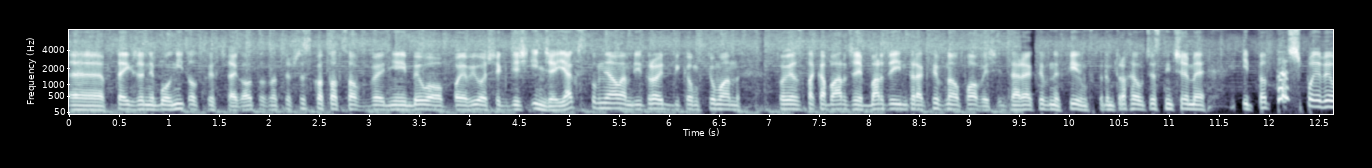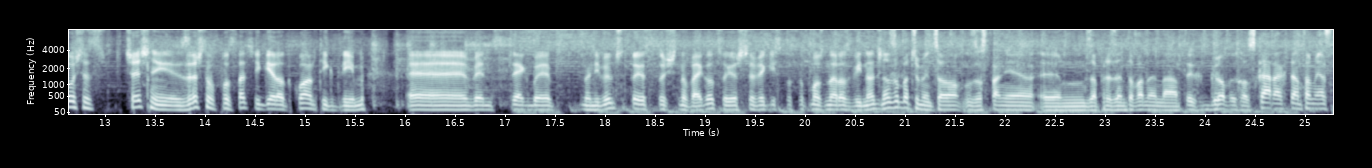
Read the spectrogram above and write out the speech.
e, w tej grze nie było nic odkrywczego, to znaczy wszystko to, co w niej było, pojawiło się gdzieś indziej. Jak wspomniałem, Detroit Become Human to jest taka bardziej, bardziej interaktywna opowieść, interaktywny film, w którym trochę uczestniczymy i to też pojawiło się wcześniej, zresztą w postaci gier od Quantic Dream, e, więc jakby, no nie wiem, czy to jest coś nowego, co jeszcze w jakiś sposób można rozwinąć. No zobaczymy, co zostanie ym, zaprezentowane na tych growych Oscarach. Natomiast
